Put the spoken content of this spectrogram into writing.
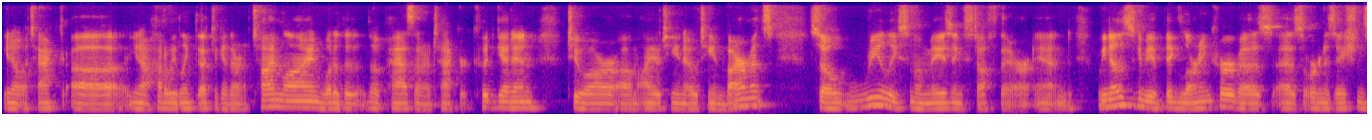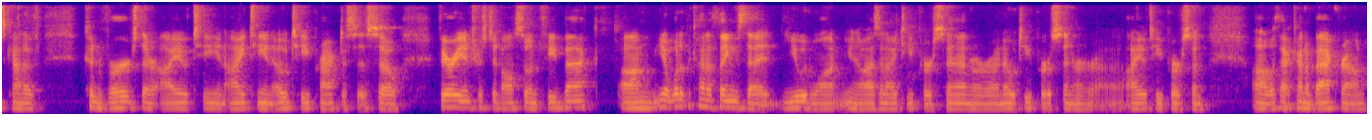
you know, attack? Uh, you know, how do we link that together in a timeline? What are the, the paths that an attacker could get in to our um, IoT and OT environments? So really, some amazing stuff there. And we know this is going to be a big learning curve as as organizations kind of converge their IoT and IT and OT practices. So very interested also in feedback. On you know what are the kind of things that you would want you know as an IT person or an OT person or IoT person uh, with that kind of background?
